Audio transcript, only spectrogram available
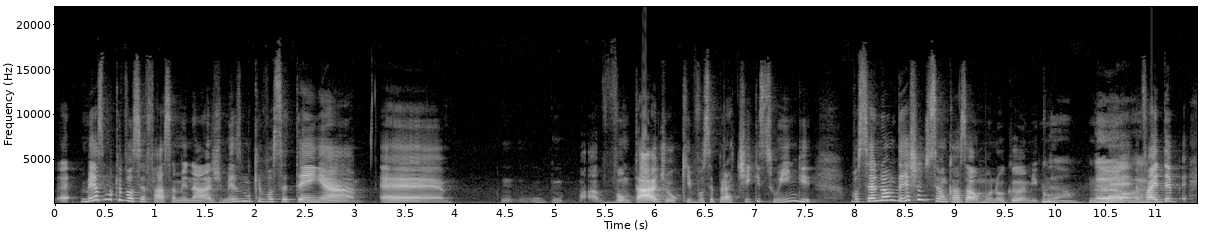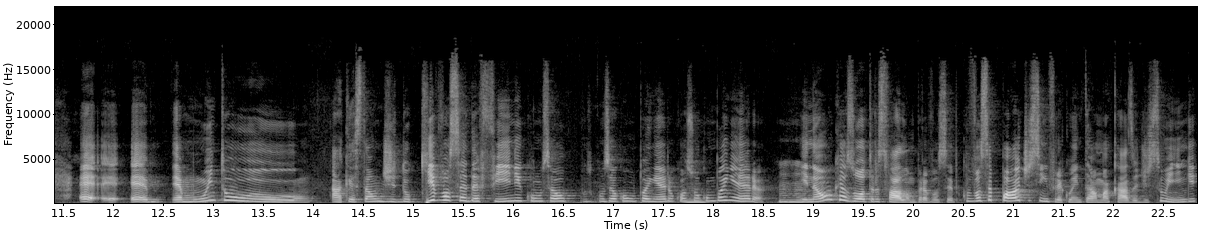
é, mesmo que você faça homenagem, mesmo que você tenha é, vontade ou que você pratique swing, você não deixa de ser um casal monogâmico. Não, não. É, é. Vai de, é, é, é muito a questão de do que você define com seu com seu companheiro ou com a sua uhum. companheira uhum. e não o que os outros falam para você porque você pode sim frequentar uma casa de swing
